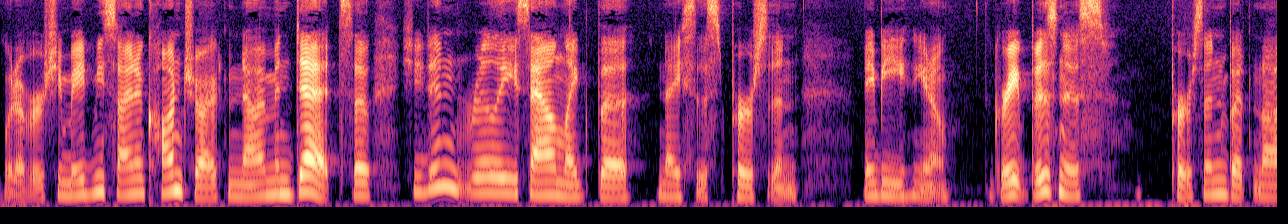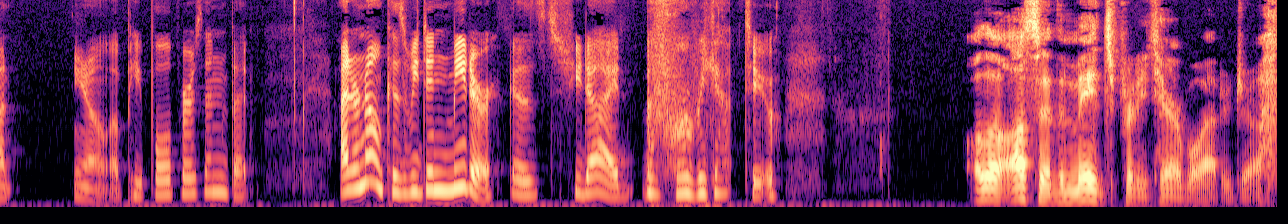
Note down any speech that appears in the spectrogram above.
whatever. She made me sign a contract and now i'm in debt. So she didn't really sound like the nicest person. Maybe you know great business person but not you know a people person but i don't know because we didn't meet her because she died before we got to. Although also the maid's pretty terrible at her job.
